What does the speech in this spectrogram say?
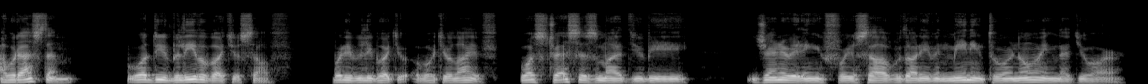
I would ask them, what do you believe about yourself? What do you believe about your, about your life? What stresses might you be generating for yourself without even meaning to or knowing that you are?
